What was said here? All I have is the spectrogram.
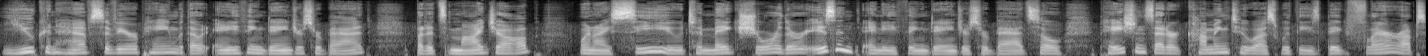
you can have severe pain without anything dangerous or bad, but it's my job when I see you to make sure there isn't anything dangerous or bad. So patients that are coming to us with these big flare-ups,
